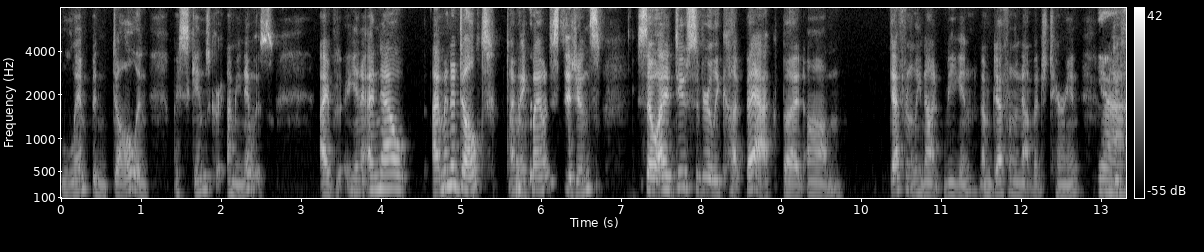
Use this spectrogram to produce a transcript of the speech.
limp and dull and my skin's great. I mean, it was, I've, you know, and now I'm an adult. I make my own decisions. So I do severely cut back, but um, definitely not vegan. I'm definitely not vegetarian. Yeah. I do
